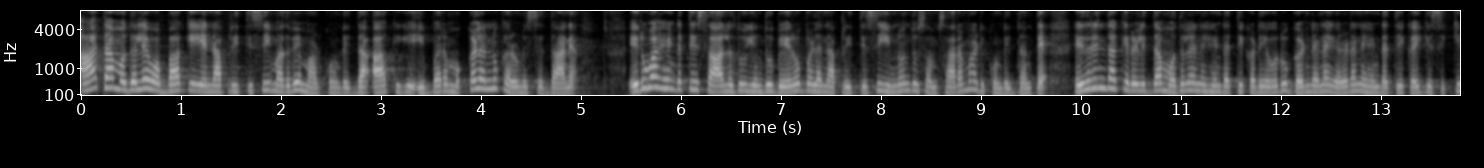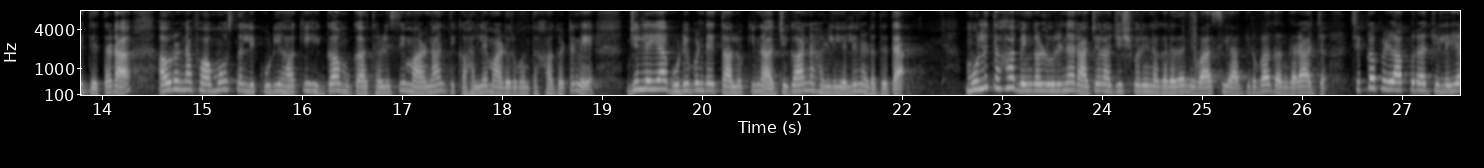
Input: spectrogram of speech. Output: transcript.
ಆತ ಮೊದಲೇ ಒಬ್ಬಾಕೆಯನ್ನ ಪ್ರೀತಿಸಿ ಮದುವೆ ಮಾಡಿಕೊಂಡಿದ್ದ. ಆಕೆಗೆ ಇಬ್ಬರ ಮಕ್ಕಳನ್ನು ಕರುಣಿಸಿದ್ದಾನೆ. ಇರುವ ಹೆಂಡತಿ ಸಾಲದು ಎಂದು ಬೇರೊಬ್ಬಳನ್ನ ಪ್ರೀತಿಸಿ ಇನ್ನೊಂದು ಸಂಸಾರ ಮಾಡಿಕೊಂಡಿದ್ದಂತೆ. ಇದರಿಂದ ಕೆರಳಿದ್ದ ಮೊದಲನೇ ಹೆಂಡತಿ ಕಡೆಯವರು ಗಂಡನ ಎರಡನೇ ಹೆಂಡತಿ ಕೈಗೆ ಸಿಕ್ಕಿದ್ದೆ ತಡ ಅವರನ್ನ ಫಾರ್ಮ್ ಹೌಸ್ನಲ್ಲಿ ಕೂಡಿ ಹಾಕಿ ಹಿಗ್ಗಾಮುಗ್ಗಾ ಥಳಿಸಿ ಮಾರಣಾಂತಿಕ ಹಲ್ಲೆ ಮಾಡಿರುವಂತಹ ಘಟನೆ ಜಿಲ್ಲೆಯ ಗುಡಿಬಂಡೆ ತಾಲೂಕಿನ ಜಿಗಾನಹಳ್ಳಿಯಲ್ಲಿ ನಡೆದಿದೆ. ಮೂಲತಃ ಬೆಂಗಳೂರಿನ ರಾಜರಾಜೇಶ್ವರಿ ನಗರದ ನಿವಾಸಿಯಾಗಿರುವ ಗಂಗರಾಜ್, ಚಿಕ್ಕಬಳ್ಳಾಪುರ ಜಿಲ್ಲೆಯ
